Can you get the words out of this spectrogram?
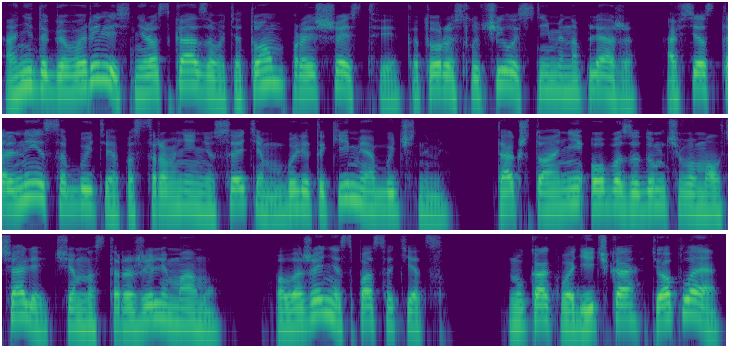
Они договорились не рассказывать о том происшествии, которое случилось с ними на пляже, а все остальные события по сравнению с этим были такими обычными. Так что они оба задумчиво молчали, чем насторожили маму. Положение спас отец. «Ну как, водичка? Теплая?»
